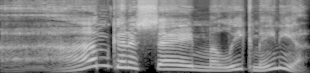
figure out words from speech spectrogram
I'm gonna say Malik Mania.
